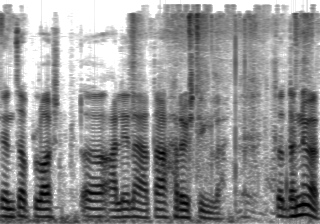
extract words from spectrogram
त्यांचा प्लॉट आलेला आहे आता हार्वेस्टिंगला तर धन्यवाद.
